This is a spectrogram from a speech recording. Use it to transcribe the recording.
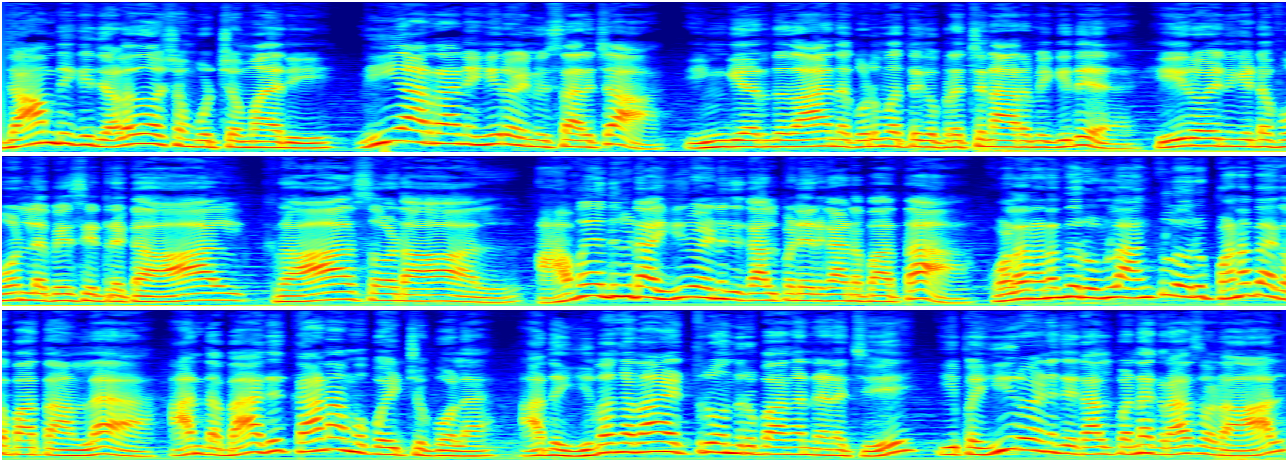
ஜாம்பிக்கு ஜலதோஷம் பிடிச்ச மாதிரி. நீ யாரான்னு ஹீரோயின் விசாரிச்சா இங்க இருந்து தான் இந்த குடும்பத்துக்கு பிரச்சனை ஆரம்பிக்குது. ஹீரோயின் கிட்ட போன்ல பேசிட்டு இருக்க ஆள் கிராஸோட ஆள். அவன் எதுக்குடா ஹீரோயினுக்கு கால் பண்ணிருக்கான்னு பார்த்தா கொலை நடந்த ரூம்ல அங்கிள் ஒரு பண பேக்கை பார்த்தான்ல. அந்த பேக் காணாம போயிடுச்சு போல. அதை இவங்க தான் எடுத்துட்டு வந்திருப்பாங்கன்னு நினைச்சு இப்ப ஹீரோயினுக்கு கால் பண்ண கிராஸோட ஆள்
